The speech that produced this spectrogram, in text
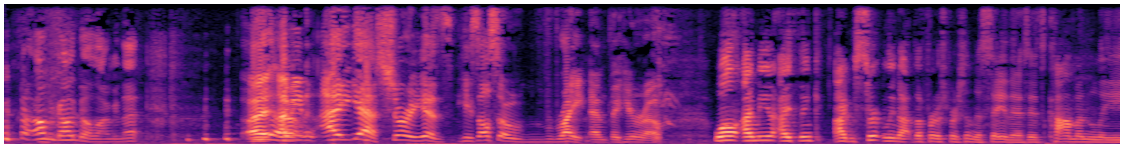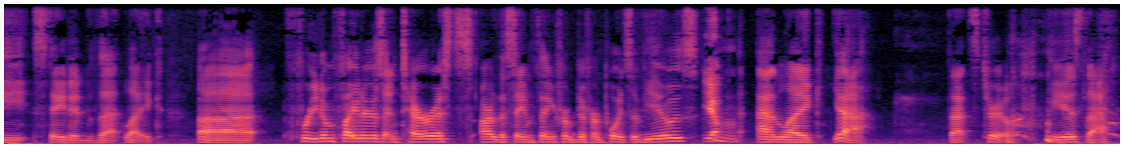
I'll, I'll go along with that. I, Yeah. I mean, I yeah, sure he is. He's also right and the hero. Well, I mean, I think I'm certainly not the first person to say this. It's commonly stated that like uh, freedom fighters and terrorists are the same thing from different points of views. Yep. And like, yeah, that's true. he is that.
